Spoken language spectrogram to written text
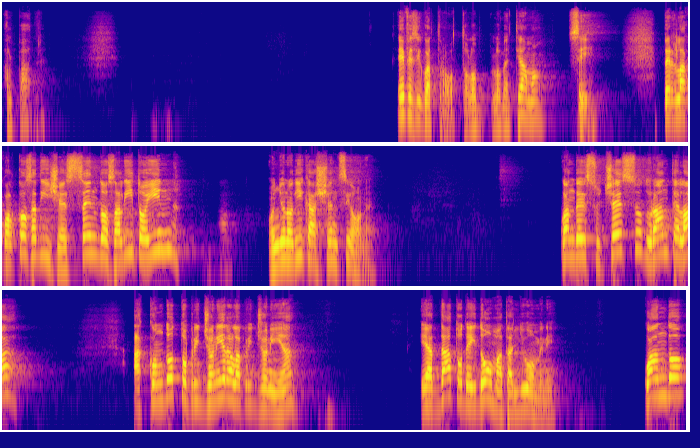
al Padre. Efesi 4.8, lo, lo mettiamo? Sì. Per la qualcosa dice, essendo salito in, ognuno dica ascensione. Quando è successo? Durante la... Ha condotto prigioniera la prigionia e ha dato dei domata agli uomini. Quando?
